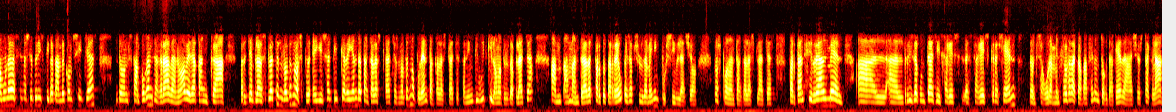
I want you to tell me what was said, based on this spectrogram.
Amb una destinació turística també com Sitges, doncs tampoc ens agrada no? haver de tancar, per exemple, les platges, nosaltres no les podem, jo he sentit que deien de tancar les platges, nosaltres no podem tancar les platges, tenim 18 quilòmetres de platja amb, amb entrades per tot arreu, és absolutament impossible això, no es poden tancar les platges. Per tant, si realment el, el risc de contagi segueix, segueix creixent, doncs segurament s'haurà d'acabar fent un toc de queda, això està clar.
